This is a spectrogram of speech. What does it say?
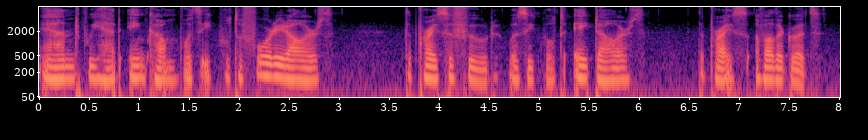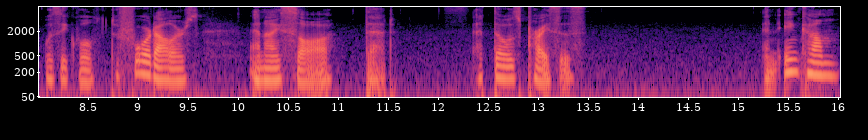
and we had income was equal to $40. The price of food was equal to $8. The price of other goods was equal to $4. And I saw that at those prices, an income,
